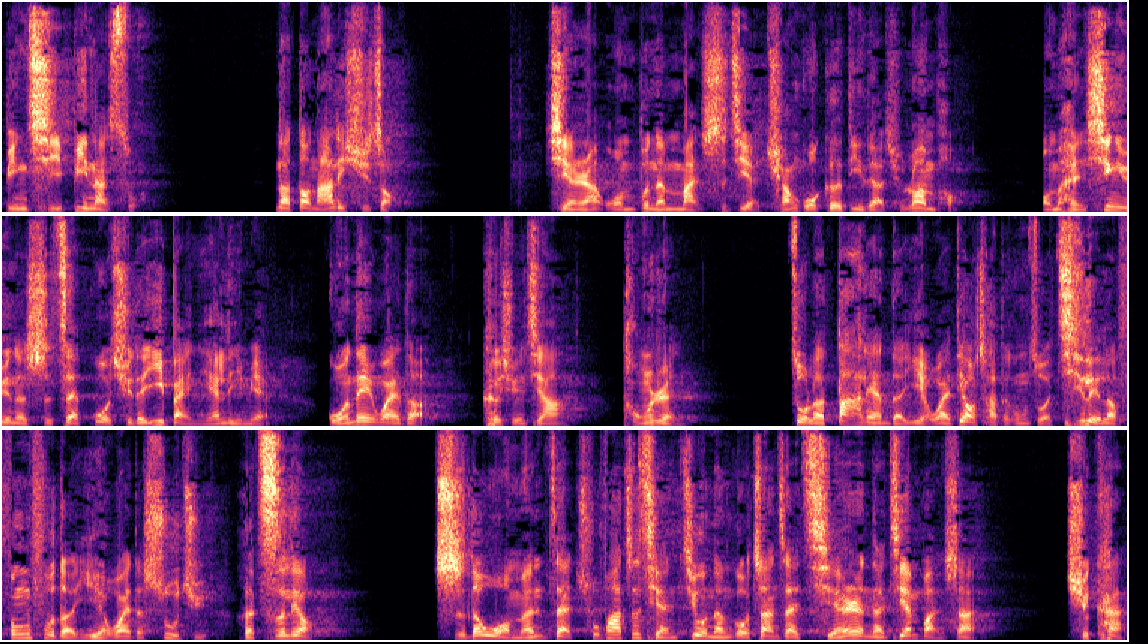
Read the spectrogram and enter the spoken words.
冰期避难所。那到哪里去找？显然，我们不能满世界、全国各地的去乱跑。我们很幸运的是，在过去的一百年里面，国内外的科学家同仁做了大量的野外调查的工作，积累了丰富的野外的数据和资料，使得我们在出发之前就能够站在前人的肩膀上，去看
